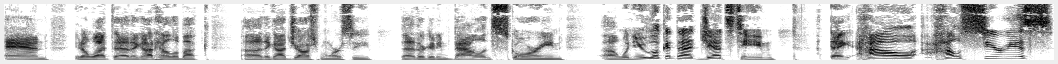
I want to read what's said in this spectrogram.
And you know what? Uh, they got Hellebuyck. they got Josh Morrissey. they're getting balanced scoring. when you look at that Jets team, like how how serious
